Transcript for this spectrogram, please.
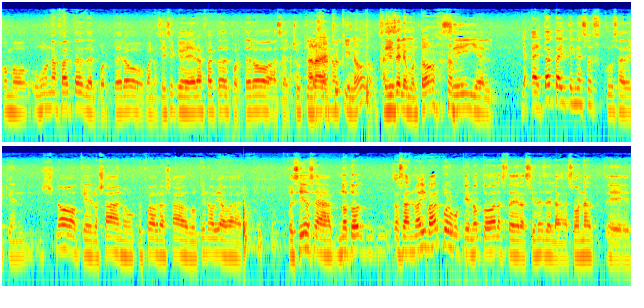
como hubo una falta del portero, bueno, se dice que era falta del portero hacia el Chucky A la del. Chucky, ¿no? No, Casi Sí. se le montó. Sí, y el, ya, el Tata ahí tenía su excusa de que no, que Lozano, que fue abrazado, que no había bar. Pues sí, o sea, no todo, o sea, no hay bar porque no todas las federaciones de la zona eh,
